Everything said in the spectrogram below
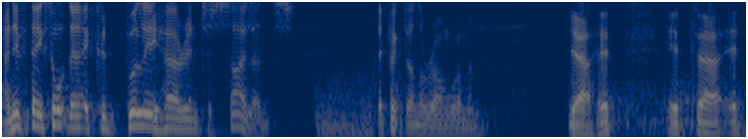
And if they thought they could bully her into silence, they picked on the wrong woman. Yeah, it it uh, it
